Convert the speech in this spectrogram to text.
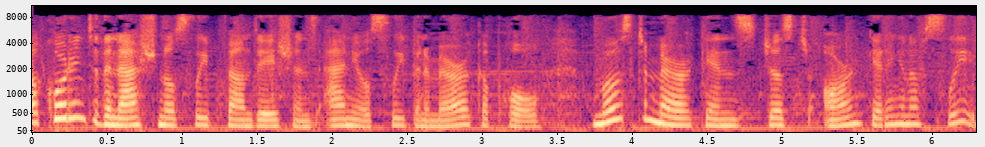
According to the National Sleep Foundation's annual Sleep in America poll, most Americans just aren't getting enough sleep.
